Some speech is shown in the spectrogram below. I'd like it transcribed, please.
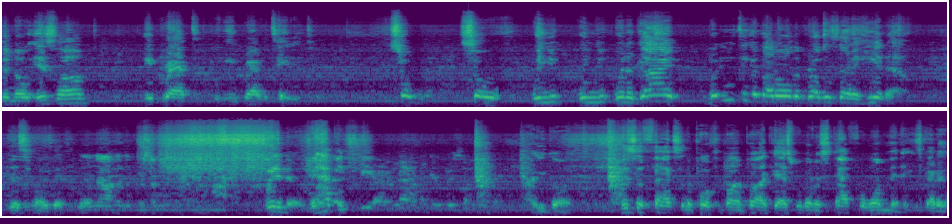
to know Islam, he grabbed he gravitated to. it. So so when you when you when a guy, what do you think about all the brothers that are here now? Just like that. Not 100%. Wait a minute. What happened? We are 100%. How you doing? This is a Facts in the Porcupine podcast. We're going to stop for one minute. He's got to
